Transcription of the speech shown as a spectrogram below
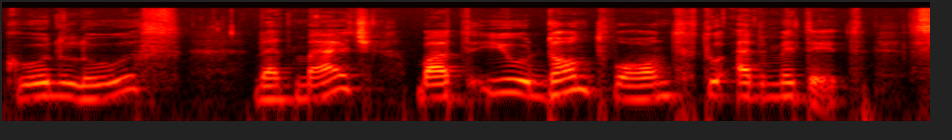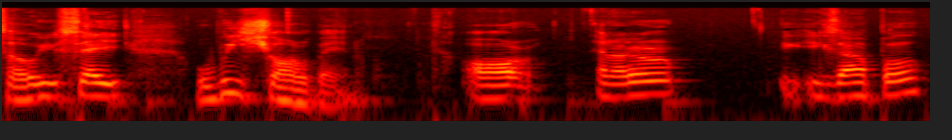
could lose that match, but you don't want to admit it. So you say, we shall win. Or another example,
